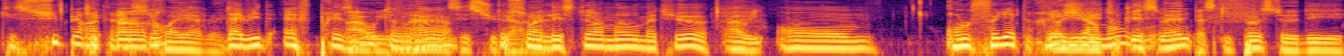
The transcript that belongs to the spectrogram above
qui est super Qui est intéressant. incroyable. oui. David F présente, Ah oui, vraiment, voilà, c'est que super ce soit. Lester, moi ou Mathieu, Ah oui. on, on le feuillette j'y vais régulièrement. toutes les semaines parce qu'il poste des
